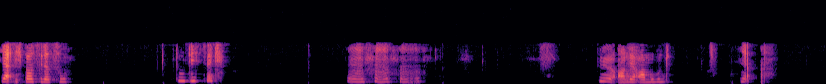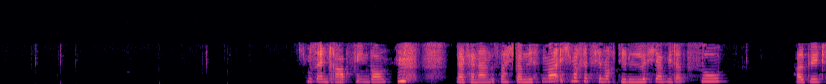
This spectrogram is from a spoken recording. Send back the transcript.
Ja, ich baue es wieder zu. Du, ist weg. Ja, der arme Hund. Ja. Ich muss ein Grab für ihn bauen. ja, keine Ahnung, das mache ich beim nächsten Mal. Ich mache jetzt hier noch die Löcher wieder zu. Halbwegs.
